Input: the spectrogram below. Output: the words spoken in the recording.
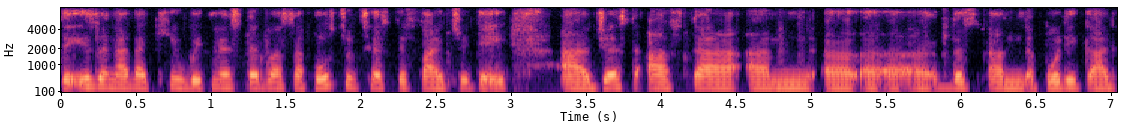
there is another key witness that was supposed to testify today, uh, just after um, uh, uh, uh, uh this um, bodyguard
